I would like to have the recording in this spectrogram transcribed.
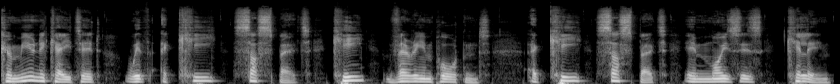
communicated with a key suspect. Key, very important. A key suspect in Moise's killing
